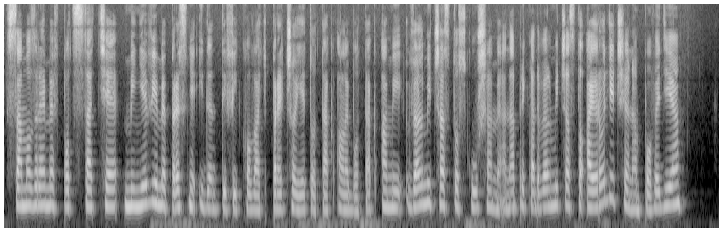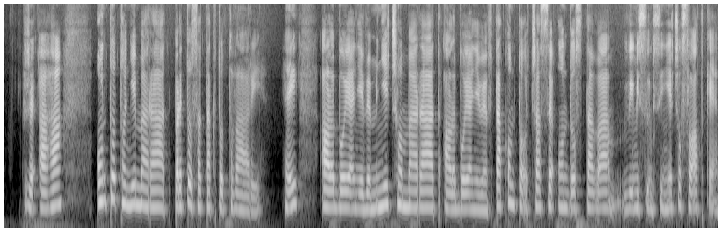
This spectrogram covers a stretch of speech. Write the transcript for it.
samozrejme v podstate my nevieme presne identifikovať, prečo je to tak alebo tak. A my veľmi často skúšame a napríklad veľmi často aj rodičia nám povedia, že aha, on toto nemá rád, preto sa takto tvári. Hej? Alebo ja neviem, niečo má rád, alebo ja neviem, v takomto čase on dostáva, vymyslím si, niečo sladké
